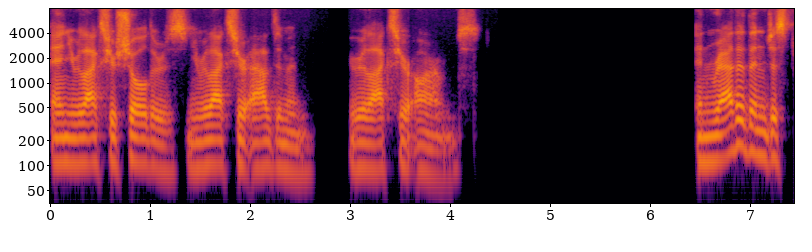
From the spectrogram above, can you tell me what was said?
and you relax your shoulders and you relax your abdomen, you relax your arms. And rather than just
